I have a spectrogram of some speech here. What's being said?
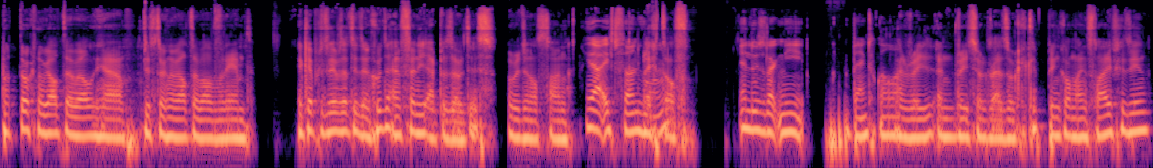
Maar toch nog altijd wel, ja, het is toch nog altijd wel vreemd. Ik heb geschreven dat dit een goede en funny episode is. Original song. Ja, echt fun gewoon. Echt tof. En Loser Like Me bangt ook al wat. En, Ray, en Rachel Glass ook. Ik heb Pink onlangs live gezien.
